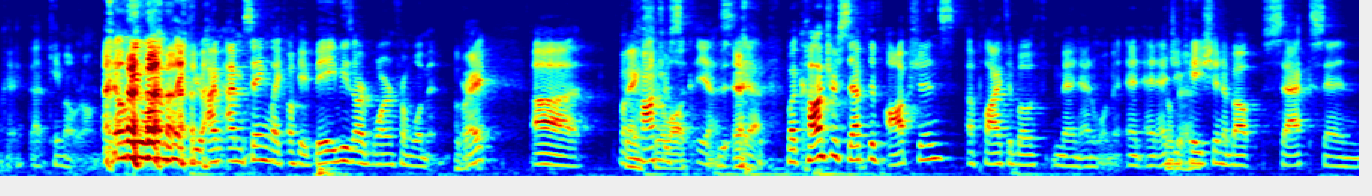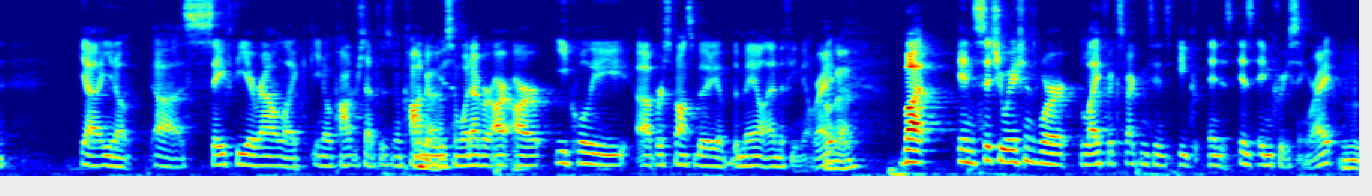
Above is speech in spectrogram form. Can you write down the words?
Okay, that came out wrong. I don't mean a key. I'm I'm saying like okay, babies are born from women, Okay. right? Uh, but Thanks, yes, Yeah. But contraceptive options apply to both men and women, and and Okay. education about sex and yeah, you know, uh, safety around like you know contraceptives and condom Okay. use and whatever are are equally a responsibility of the male and the female, right? okay But in situations where life expectancy is, is, is increasing, right? Mm-hmm.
